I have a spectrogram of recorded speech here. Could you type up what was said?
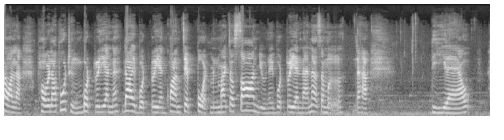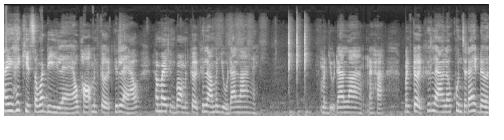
นอนล่ะ พอเวลาพูดถึงบทเรียนนะได้บทเรียนความเจ็บปวดมันมักจะซ่อนอยู่ในบทเรียนนั้นนะเสมอนะคะ ดีแล้วให้ให้คิดซะว่าดีแล้ว เพราะมันเกิดขึ้นแล้วทำไมถึงบอกมันเกิดขึ้นแล้วมันอยู่ด้านล่างไงมันอยู่ด้านล่างนะคะ มันเกิดขึ้นแล้วแล้วคุณจะได้เดิน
